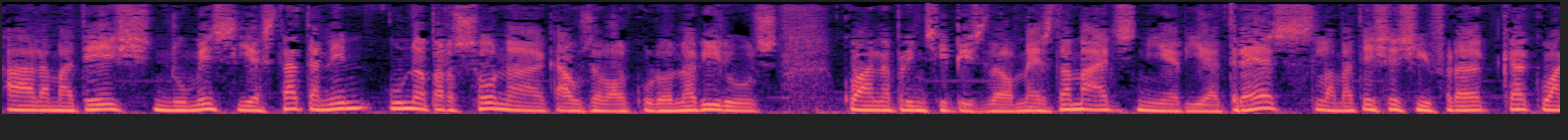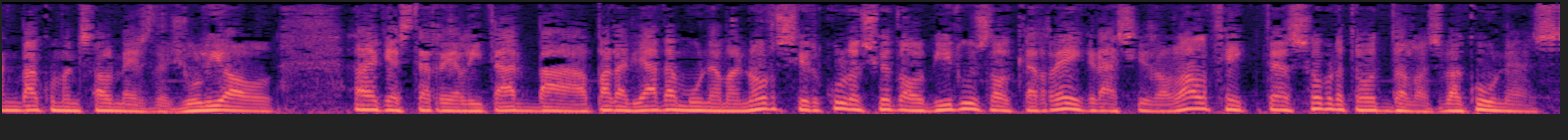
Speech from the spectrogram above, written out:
ara mateix només s'hi està tenent una persona a causa del coronavirus, quan a principis del mes de maig n'hi havia tres, la mateixa xifra que quan va començar el mes de juliol. Aquesta realitat va aparellada amb una menor circulació del virus al carrer gràcies a l'efecte, sobretot, de les vacunes.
